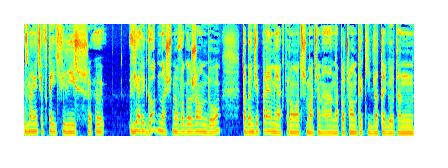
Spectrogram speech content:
uznajecie w tej chwili, iż y, wiarygodność nowego rządu to będzie premia, którą otrzymacie na, na początek i dlatego ten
